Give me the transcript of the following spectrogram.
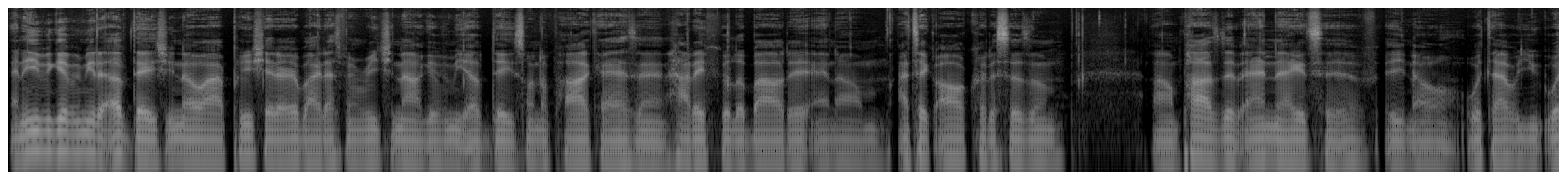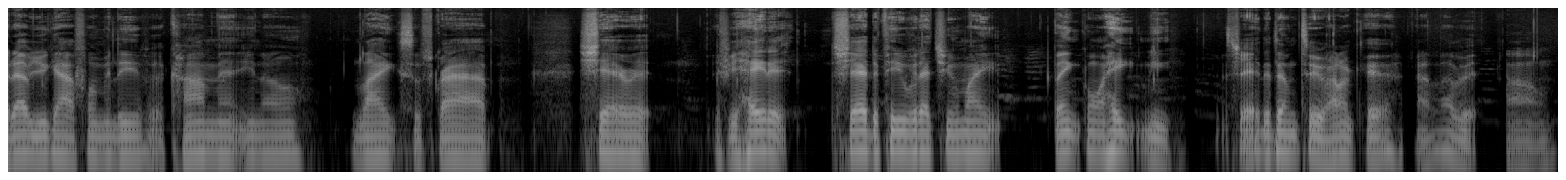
And even giving me the updates, you know, I appreciate everybody that's been reaching out, giving me updates on the podcast and how they feel about it. And um, I take all criticism, um, positive and negative. You know, whatever you whatever you got for me, leave a comment. You know, like, subscribe, share it. If you hate it, share it to people that you might think gonna hate me. Share it to them too. I don't care. I love it. Um,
